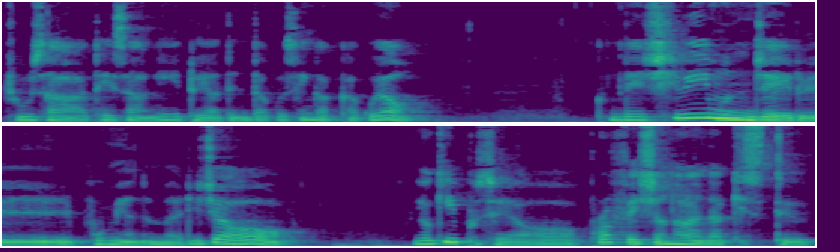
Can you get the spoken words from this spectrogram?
조사 대상이 돼야 된다고 생각하고요. 근데 시위 문제를 보면은 말이죠. 여기 보세요. 프로페셔널 아나키스트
